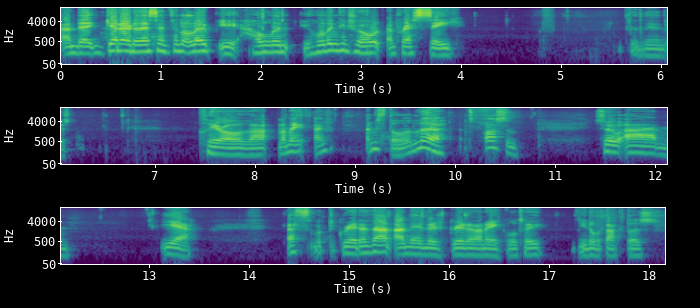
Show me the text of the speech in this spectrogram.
And to get out of this infinite loop, you hold in, you hold in control and press C. And then just clear all of that. And I'm, I, I'm still in there. That's awesome. So, um, yeah. That's what the greater than, and then there's greater than or equal to. You know what that does?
